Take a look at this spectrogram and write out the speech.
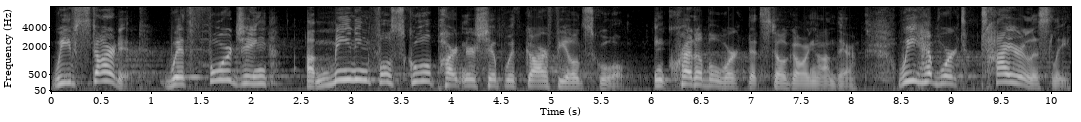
We've started with forging a meaningful school partnership with Garfield School. Incredible work that's still going on there. We have worked tirelessly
